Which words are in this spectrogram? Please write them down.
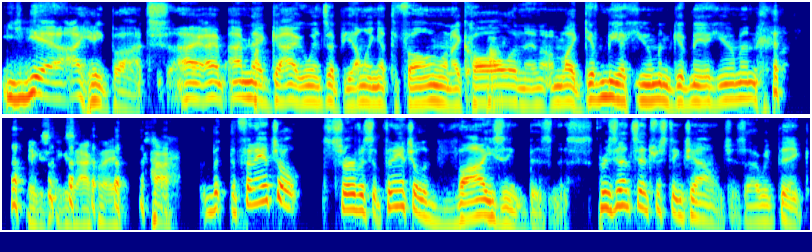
Yeah, I hate bots. I, I'm, I'm that guy who ends up yelling at the phone when I call, and then I'm like, "Give me a human, give me a human." exactly. but the financial service, financial advising business presents interesting challenges, I would think.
